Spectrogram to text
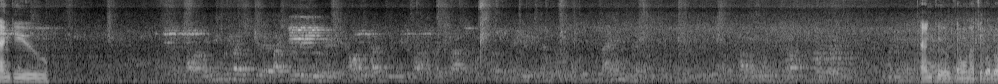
থ্যাংক ইউ থ্যাংক ইউ কেমন আছো বলো?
